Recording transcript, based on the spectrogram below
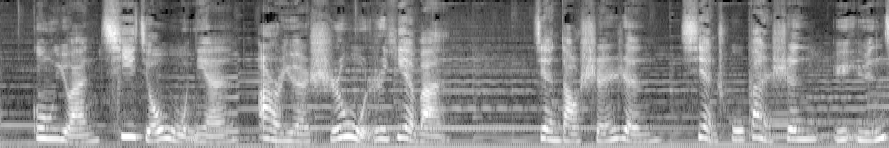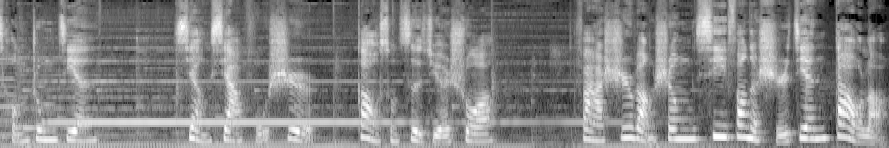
（公元795年）二月十五日夜晚。见到神人现出半身于云层中间，向下俯视，告诉自觉说：“法师往生西方的时间到了。”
